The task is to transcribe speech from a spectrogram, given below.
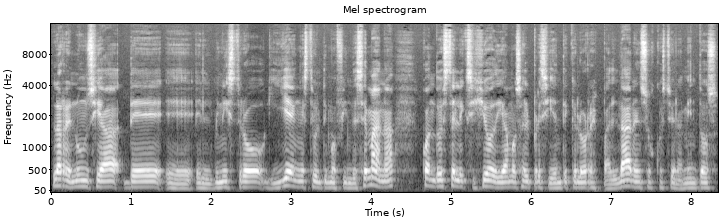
la renuncia del de, el ministro Guillén este último fin de semana, cuando éste le exigió, digamos, al presidente que lo respaldara en sus cuestionamientos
